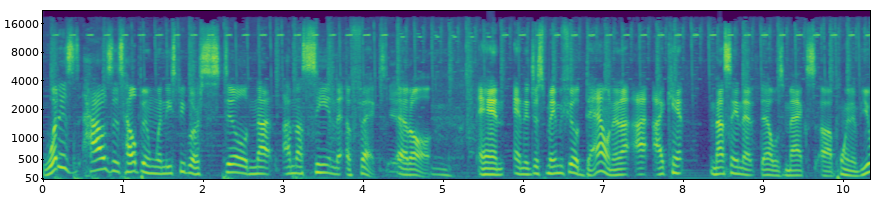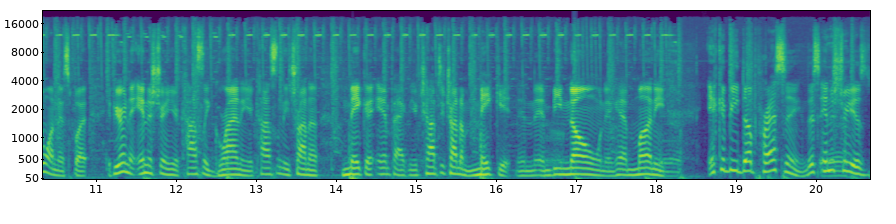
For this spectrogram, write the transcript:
What is how is this helping when these people are still not? I'm not seeing the effect at all, mm. And and it just made me feel down. And I I, I can't. Not saying that that was Mac's uh, point of view on this, but if you're in the industry and you're constantly grinding, you're constantly trying to make an impact, and you're constantly trying to make it and, and be known and have money, it could be depressing. This industry is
